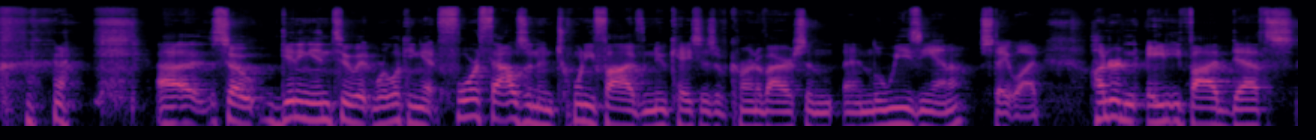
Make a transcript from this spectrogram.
uh, so, getting into it, we're looking at 4,025 new cases of coronavirus in, in Louisiana statewide, 185 deaths.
